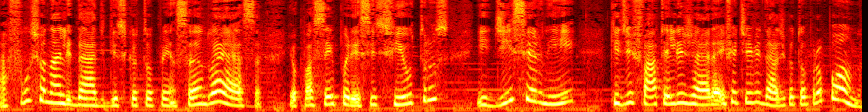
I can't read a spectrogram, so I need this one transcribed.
a funcionalidade disso que eu estou pensando é essa. Eu passei por esses filtros e discerni que de fato ele gera a efetividade que eu estou propondo.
